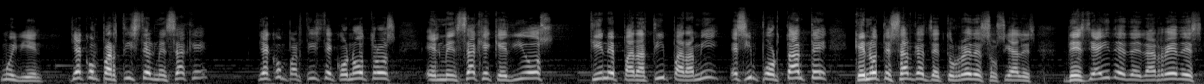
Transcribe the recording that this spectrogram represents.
Muy bien. ¿Ya compartiste el mensaje? ¿Ya compartiste con otros el mensaje que Dios tiene para ti, para mí. Es importante que no te salgas de tus redes sociales. Desde ahí, desde las redes,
